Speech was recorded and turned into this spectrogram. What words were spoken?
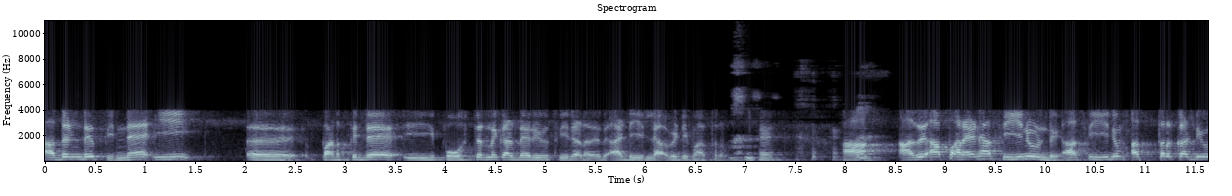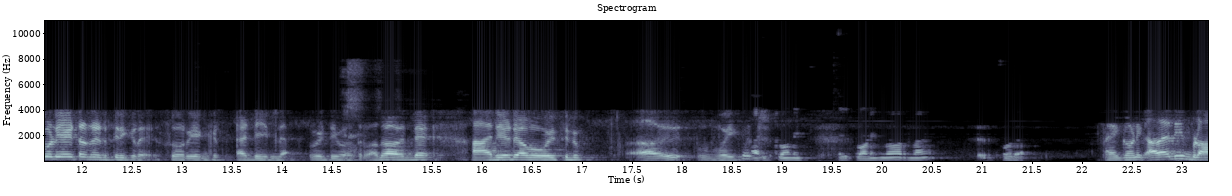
അതുണ്ട്. പിന്നെ ഈ ഏഹ്, പടത്തിന്റെ ഈ പോസ്റ്ററിൽ കണ്ട ഒരു സീനാണ്. അതായത് അടിയില്ല വെടി മാത്രം. ഏഹ് ആ അത് ആ പറയണ ആ സീനും ഉണ്ട്. ആ സീനും അത്രയ്ക്ക് അടിപൊളിയായിട്ടാണ് എടുത്തിരിക്കണത് സോറി എങ്കിൽ അടിയില്ല വെടി മാത്രം. അത് അവന്റെ ആര്യയുടെ ആ വോയിസിലും അത് ഐക്കോണിക് അതായത് ഈ ബ്ലാ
